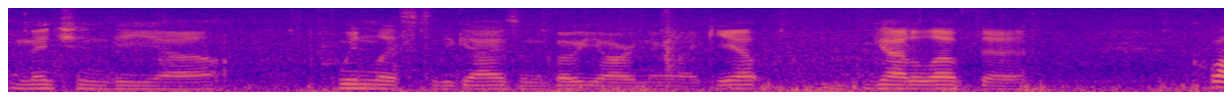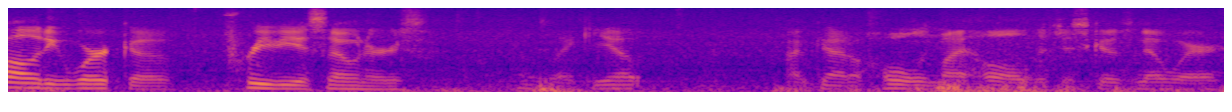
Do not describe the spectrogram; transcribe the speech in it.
I mentioned the uh, windlass to the guys in the boatyard and they're like, yep, you gotta love the quality work of previous owners. I was like, yep, I've got a hole in my hull that just goes nowhere.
